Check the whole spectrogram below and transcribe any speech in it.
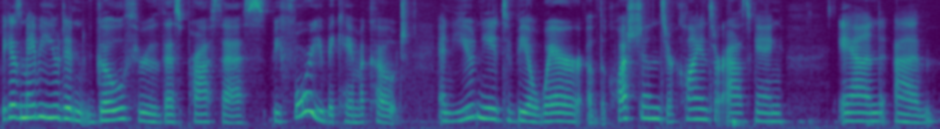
Because maybe you didn't go through this process before you became a coach, and you need to be aware of the questions your clients are asking and um,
